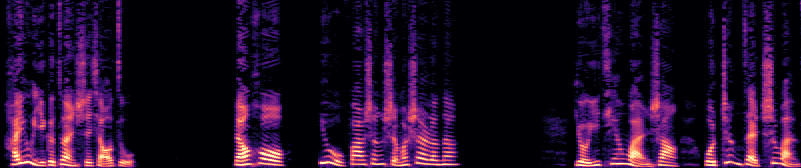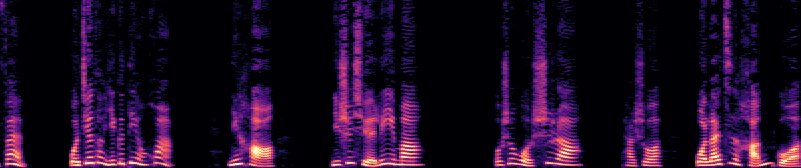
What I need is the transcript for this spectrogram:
还有一个钻石小组。然后又发生什么事儿了呢？有一天晚上，我正在吃晚饭，我接到一个电话：“你好，你是雪莉吗？”我说：“我是啊。”他说。我来自韩国，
